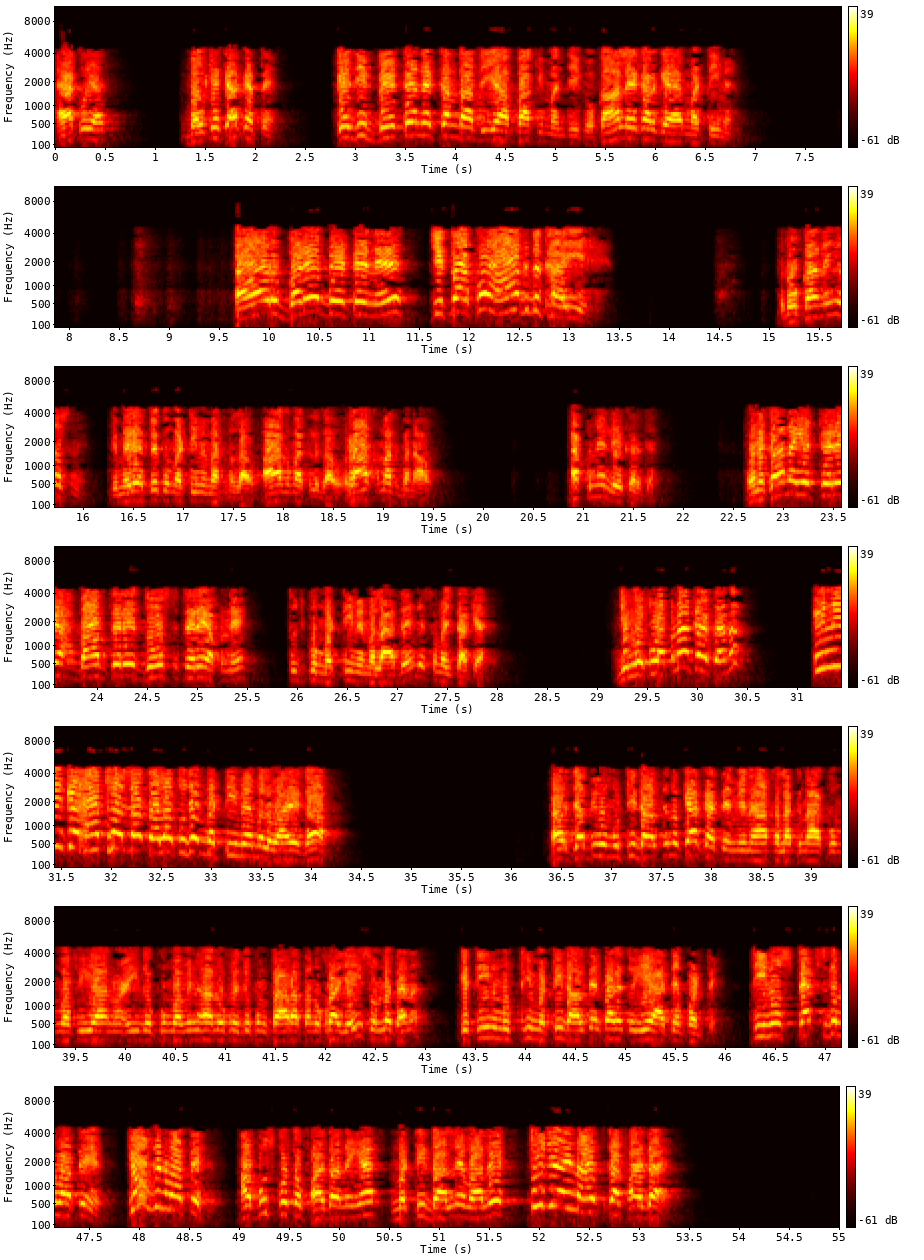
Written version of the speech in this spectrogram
ہے کوئی ہے بلکہ کیا کہتے ہیں کہ جی بیٹے نے کندھا دیا، ابا کی منجی کو کہاں لے کر گیا ہے مٹی میں؟ اور بڑے بیٹے نے چتا کو آگ دکھائی ہے۔ روکا نہیں اس نے کہ میرے ابے کو مٹی میں مت ملاؤ، آگ مت لگاؤ راک مت بناؤ۔ اپنے لے کر جا۔ انہوں نے کہا نا یہ تیرے احباب، تیرے دوست، تیرے اپنے تجھ کو مٹی میں ملا دیں گے، سمجھتا کیا؟ ہے جن کو تو اپنا کہتا ہے نا، انہی کے ہاتھوں اللہ تعالیٰ تجھے مٹی میں ملوائے گا۔ اور جب بھی وہ مٹھی ڈالتے ہیں تو کیا کہتے ہیں؟ منہا خلق نا کم وفیہ نعید کم و منہا نخرے کم تارا تنخرا یہی سنت ہے نا کہ تین مٹھی مٹی ڈالتے ہیں۔ پہلے تو یہ آتے ہیں پڑھتے ہیں۔ تینوں سٹیپس گنواتے ہیں۔ کیوں گنواتے ہیں؟ اب اس کو تو فائدہ نہیں ہے۔ مٹی ڈالنے والے، تجھے عنایت کا فائدہ ہے۔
